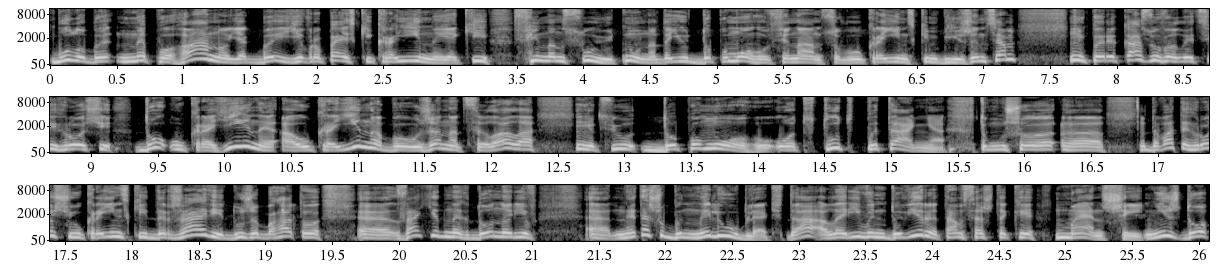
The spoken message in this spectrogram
було би непогано, якби європейські країни, які фінансують, ну надають допомогу фінансову українським біженцям, переказували ці гроші до України, а Україна би вже надсилала цю допомогу. От тут питання, тому що е, давати гроші українській державі дуже багато е, західних донорів е, не те, щоб не люблять, да, але рівень довіри там все ж таки менший ніж до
